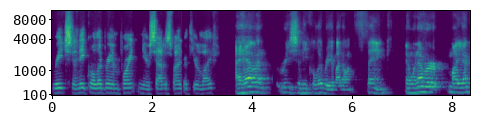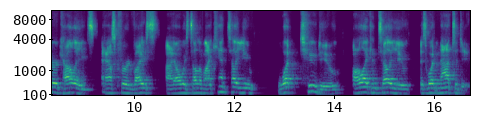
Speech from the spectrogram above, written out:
reached an equilibrium point and you're satisfied with your life? I haven't reached an equilibrium, I don't think. And whenever my younger colleagues ask for advice, I always tell them, I can't tell you what to do. All I can tell you is what not to do.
